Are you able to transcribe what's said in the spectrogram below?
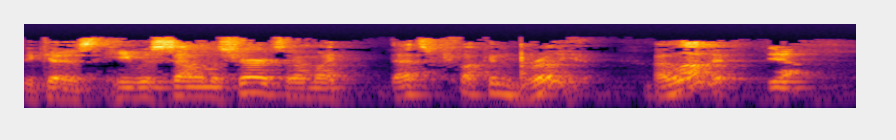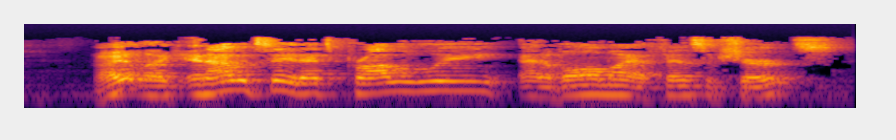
because he was selling the shirts, and I'm like, that's fucking brilliant. I love it. Yeah. Right? Like, and I would say that's probably out of all my offensive shirts,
